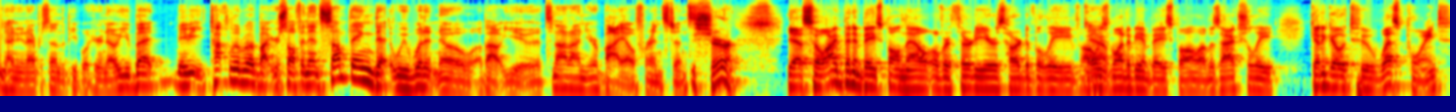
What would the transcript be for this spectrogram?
99% of the people here know you, but maybe talk a little bit about yourself and then something that we wouldn't know about you that's not on your bio, for instance. Sure. Yeah. So I've been in baseball now over 30 years. Hard to believe. I Always Yeah. wanted to be in baseball. I was actually going to go to West Point.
